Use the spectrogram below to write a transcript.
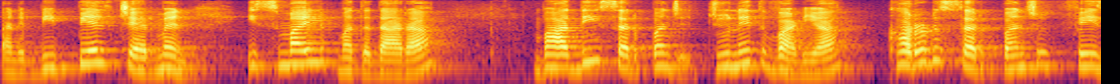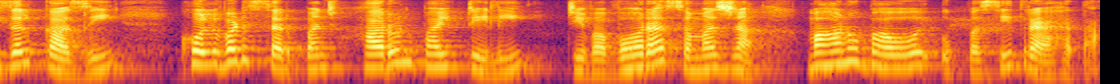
અને બીપીએલ ચેરમેન ઇસ્માઇલ મતદારા, ભાદી સરપંચ જુનેદ વાડિયા, ખરોડ સરપંચ ફેઝલ કાઝી, ખોલવડ સરપંચ હારૂનભાઈ ટેલી જેવા વહોરા સમાજના મહાનુભાવોએ ઉપસ્થિત રહ્યા હતા.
